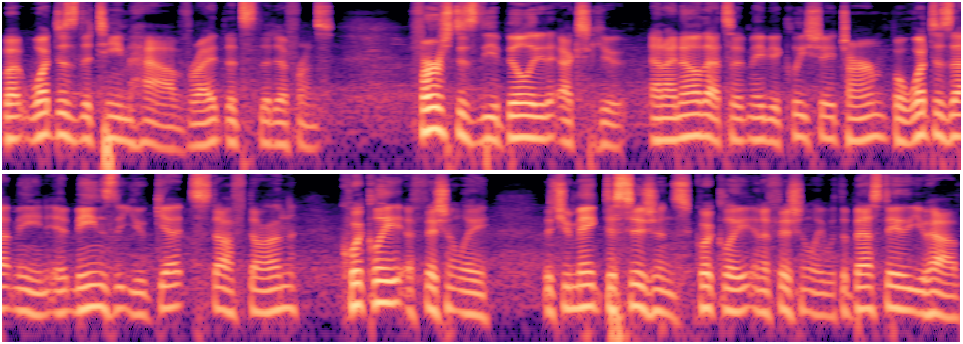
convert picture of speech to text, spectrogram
But what does the team have, right? That's the difference. First is the ability to execute, and I know that's a, maybe a cliche term, but what does that mean? It means that you get stuff done quickly, efficiently, that you make decisions quickly and efficiently with the best data that you have.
